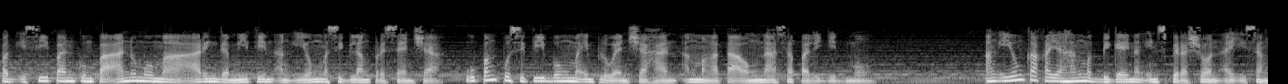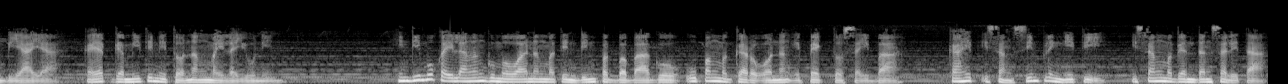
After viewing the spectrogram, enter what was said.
pag-isipan kung paano mo maaaring gamitin ang iyong masiglang presensya upang positibong maimpluensyahan ang mga taong nasa paligid mo. Ang iyong kakayahang magbigay ng inspirasyon ay isang biyaya, kaya't gamitin ito ng may layunin. Hindi mo kailangang gumawa ng matinding pagbabago upang magkaroon ng epekto sa iba. Kahit isang simpleng ngiti, isang magandang salita,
